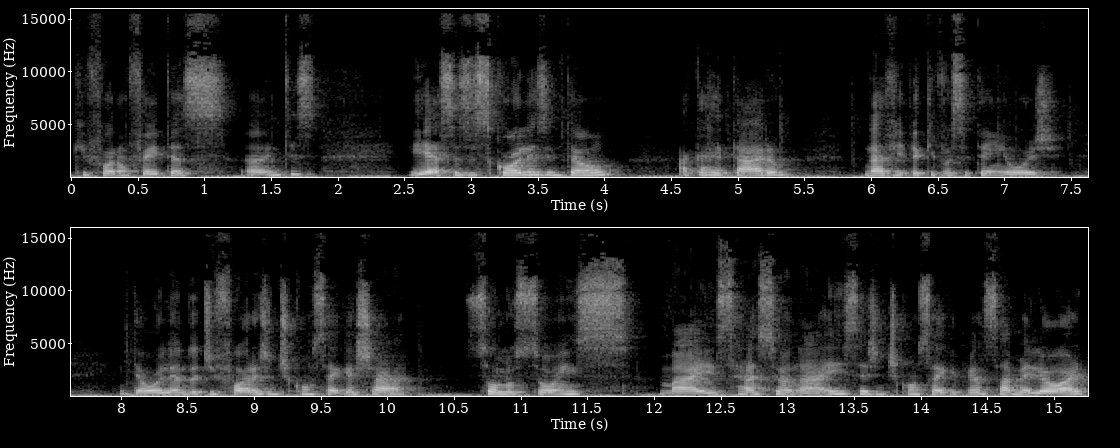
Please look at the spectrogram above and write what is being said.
que foram feitas antes. E essas escolhas, então, acarretaram na vida que você tem hoje. Então, olhando de fora, a gente consegue achar soluções mais racionais, a gente consegue pensar melhor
